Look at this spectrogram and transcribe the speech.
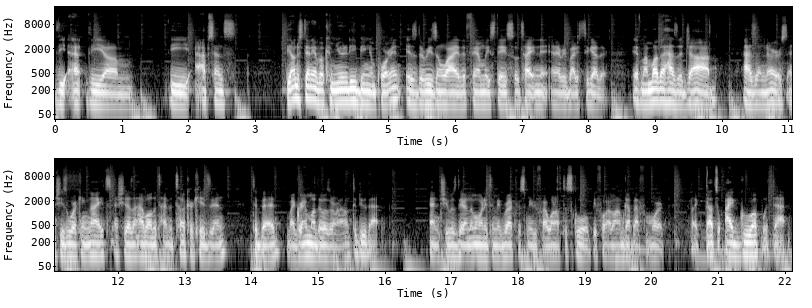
the, the, um, the absence, the understanding of a community being important is the reason why the family stays so tight knit and everybody's together. If my mother has a job as a nurse and she's working nights and she doesn't have all the time to tuck her kids in to bed, my grandmother was around to do that and she was there in the morning to make breakfast for me before I went off to school, before my mom got back from work. Like that's I grew up with that,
